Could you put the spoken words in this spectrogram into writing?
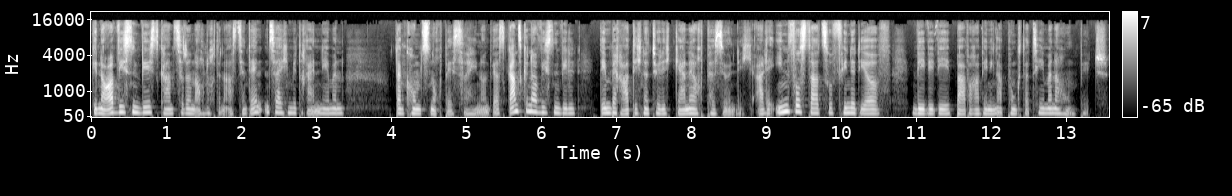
genauer wissen willst, kannst du dann auch noch den Aszendentenzeichen mit reinnehmen. Dann kommt es noch besser hin. Und wer es ganz genau wissen will, den berate ich natürlich gerne auch persönlich. Alle Infos dazu findet ihr auf www.barbaraweninger.at meiner Homepage.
